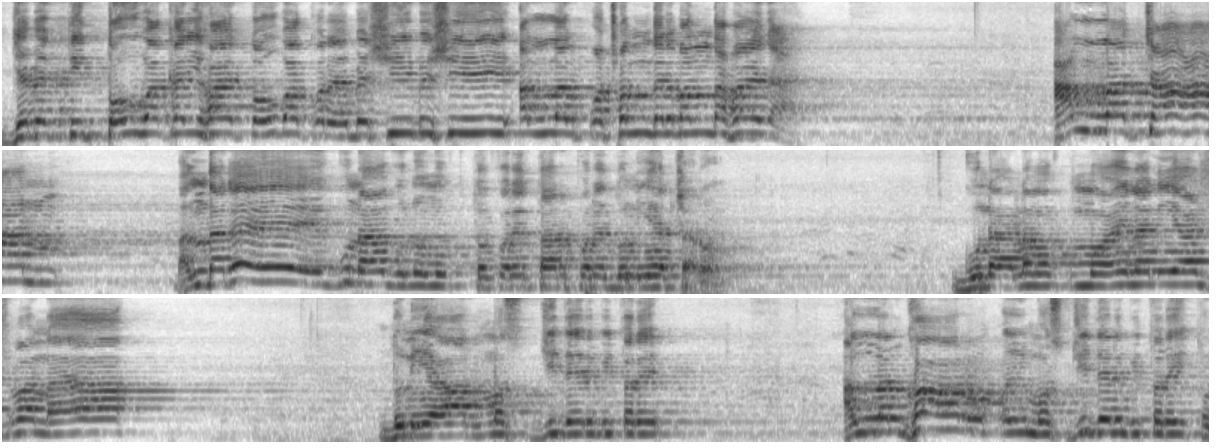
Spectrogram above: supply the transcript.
যে ব্যক্তি তৌবাকারী হয় তৌবা করে, বেশি বেশি আল্লাহর পছন্দের বান্দা হয়ে যায়। আল্লাহ চান বান্দারে গুণাগুলো মুক্ত করে তারপরে দুনিয়া ছাড়ো। গুণা নামক ময়লা নিয়ে আসবা না। দুনিয়ার মসজিদের ভিতরে আল্লাহর ঘর ওই মসজিদের ভিতরেই তো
